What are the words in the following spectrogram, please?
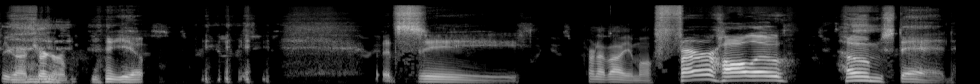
you're gonna trigger him. yep. Let's see. Turn that volume off. Fur Hollow Homestead.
